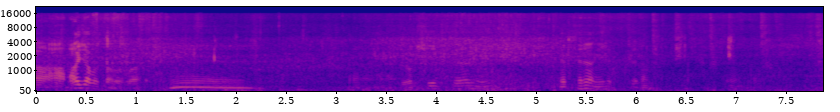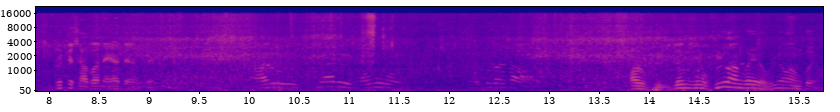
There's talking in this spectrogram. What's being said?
야, 많이 잡았다, 봐봐. 음. 아, 역시 베테랑이, 베테랑이네, 베테랑. 어? 이렇게 잡아내야 되는데. 아유 씨알이 너무 어두하다. 아유, 뭐이 정도면 훌륭한 거예요, 훌륭한 거예요.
